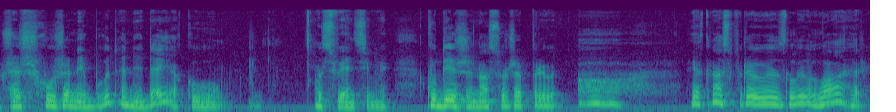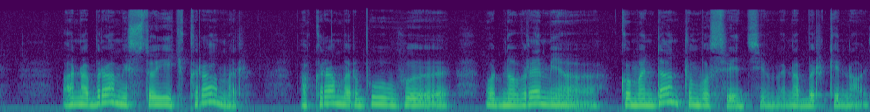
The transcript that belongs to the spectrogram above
вже ж хуже не буде, ніде, як у Освенцімі. Куди ж нас вже привезли? О, як нас привезли в лагер, а на брамі стоїть крамер, а крамер був е, одно время комендантом в Освенцімі на Беркіналі.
